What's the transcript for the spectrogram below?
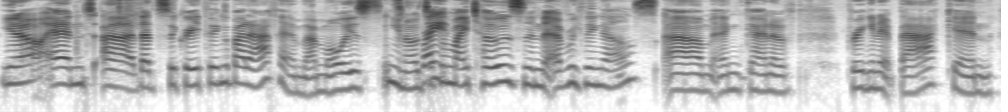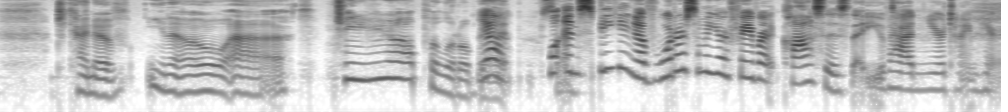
You know, and uh, that's the great thing about AFAM. I'm always, you know, Right. dipping my toes in everything else, um, and kind of bringing it back and to kind of, you know, uh, changing it up a little bit. Yeah. So- Well, and speaking of, what are some of your favorite classes that you've had in your time here?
